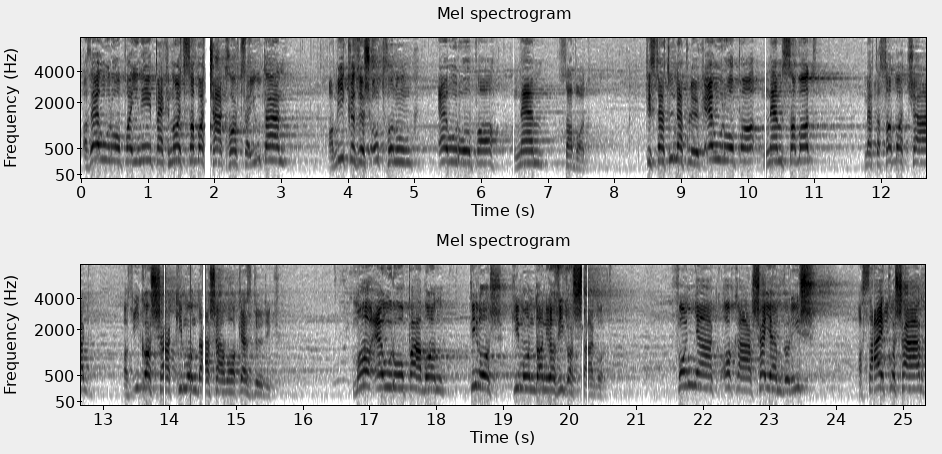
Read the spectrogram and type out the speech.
az európai népek nagy szabadságharcai után a mi közös otthonunk Európa nem szabad. Tisztelt ünneplők, Európa nem szabad, mert a szabadság az igazság kimondásával kezdődik. Ma Európában tilos kimondani az igazságot. Fonják akár sejemből is, a szájkosár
